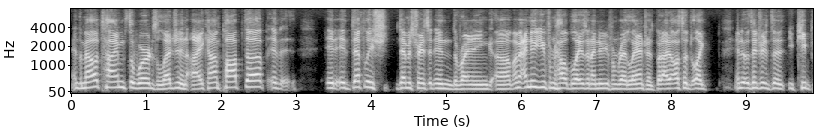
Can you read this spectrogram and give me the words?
and the amount of times the words legend and icon popped up, it, it, it definitely sh- demonstrates it in the writing. Um, I mean, I knew you from Hellblazer and I knew you from Red Lanterns, but I also like, and it was interesting that you keep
